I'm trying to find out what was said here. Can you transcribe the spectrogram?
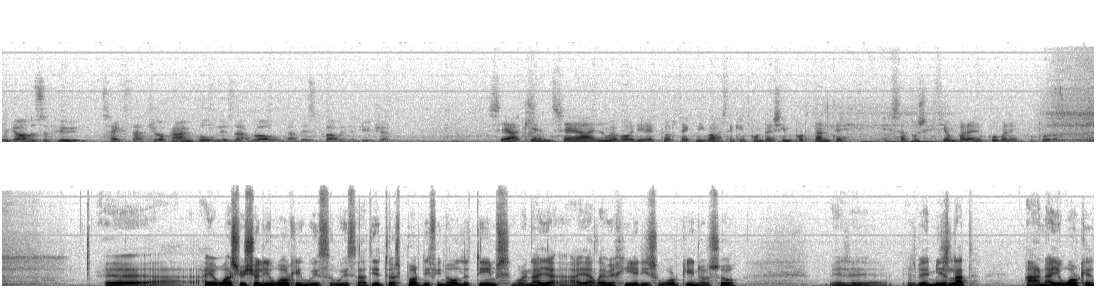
Regardless of who takes that job, how important is that role at this club in the future? Sea quien sea el nuevo director técnico, ¿hasta qué punto es importante esa posición para el club en el futuro? Uh, I was usually working with with Atieto Sportive in all the teams. When I I arrived here, is working also uh, Sven Mislintat, and I worked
